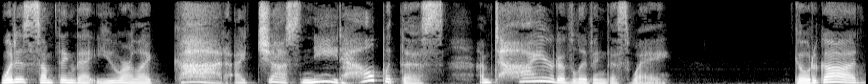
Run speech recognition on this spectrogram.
what is something that you are like, God, I just need help with this. I'm tired of living this way. Go to God.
